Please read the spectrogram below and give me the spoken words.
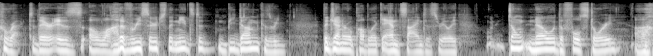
Correct. There is a lot of research that needs to be done because we, the general public and scientists really, don't know the full story uh,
